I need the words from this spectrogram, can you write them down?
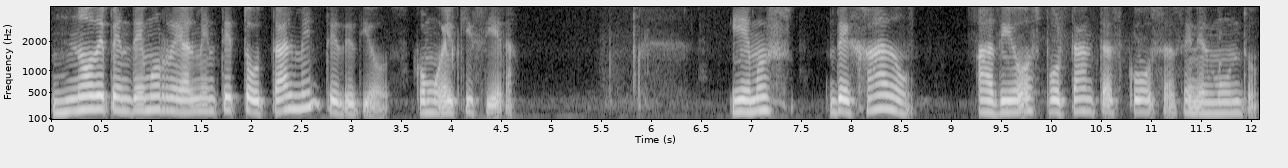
No dependemos realmente totalmente de Dios como Él quisiera. Y hemos dejado a Dios por tantas cosas en el mundo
